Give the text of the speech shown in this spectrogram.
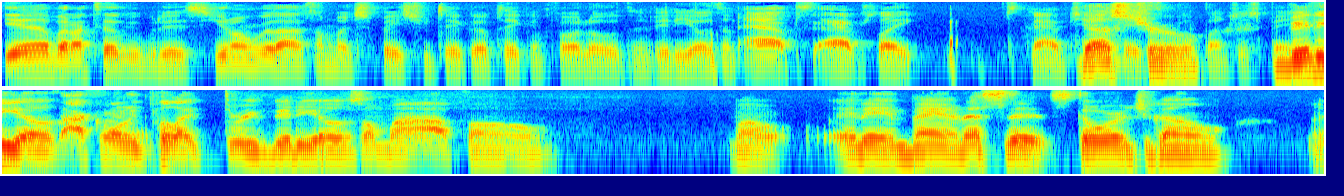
yeah, but I tell people this: you don't realize how much space you take up taking photos and videos and apps. Apps like Snapchat. That's true. A bunch of space. Videos. I can only put like three videos on my iPhone. My, and then bam, that's it. Storage gone.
